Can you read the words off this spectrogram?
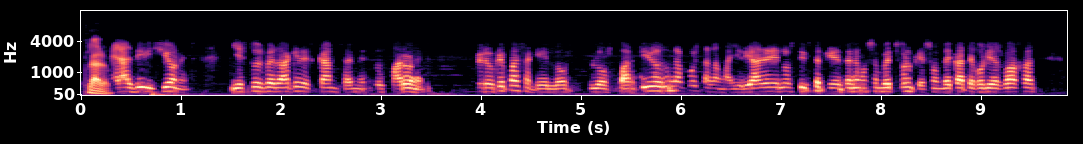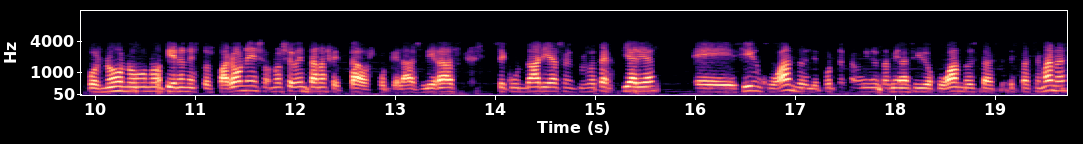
claro. de las divisiones y esto es verdad que descansa en estos parones. Pero ¿qué pasa? Que los, los partidos de una apuesta, la mayoría de los tipsters que tenemos en Betson, que son de categorías bajas, pues no, no, no tienen estos parones o no se ven tan afectados, porque las ligas secundarias o incluso terciarias eh, siguen jugando. El deporte femenino también ha seguido jugando estas, estas semanas.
